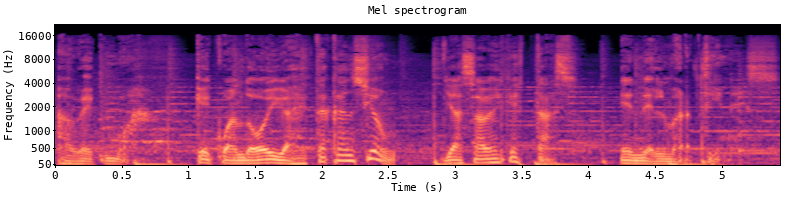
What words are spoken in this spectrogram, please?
avec moi. Que cuando oigas esta canción, ya sabes que estás en el Martínez.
